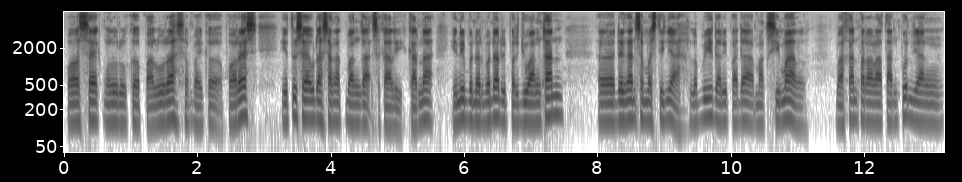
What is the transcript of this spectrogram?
Polsek meluruh ke Pak Lurah sampai ke Polres itu saya udah sangat bangga sekali. Karena ini benar-benar diperjuangkan eh, dengan semestinya lebih daripada maksimal. Bahkan peralatan pun yang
